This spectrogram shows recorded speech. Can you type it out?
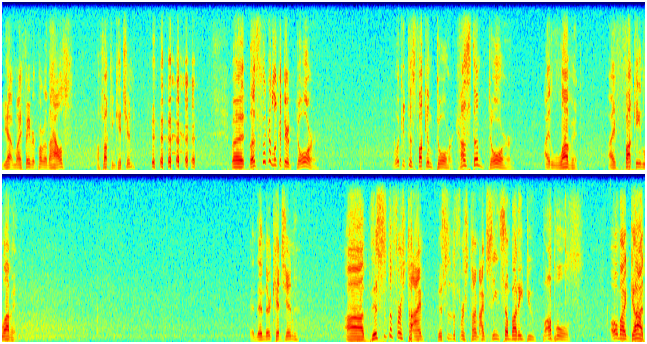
you have my favorite part of the house, a fucking kitchen. but let's look at look at their door. Look at this fucking door, custom door. I love it. I fucking love it. And then their kitchen. Uh, this is the first time. This is the first time I've seen somebody do bubbles. Oh my god!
